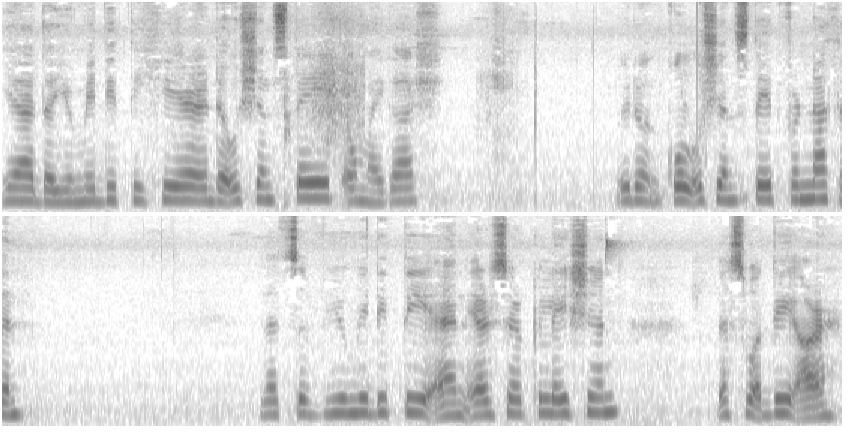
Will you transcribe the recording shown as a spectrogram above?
yeah the humidity here in the ocean state oh my gosh. We don't call ocean state for nothing. Lots of humidity and air circulation. That's what they are.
